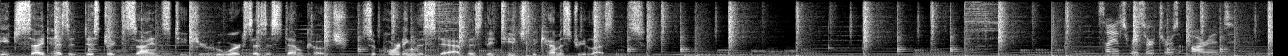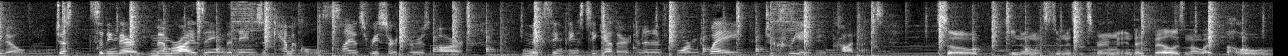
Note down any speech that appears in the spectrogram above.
Each site has a district science teacher who works as a STEM coach, supporting the staff as they teach the chemistry lessons. Science researchers aren't, you know, just sitting there memorizing the names of chemicals. Science researchers are mixing things together in an informed way to create new products. So, you know, when students experiment and they fail, it's not like, oh,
